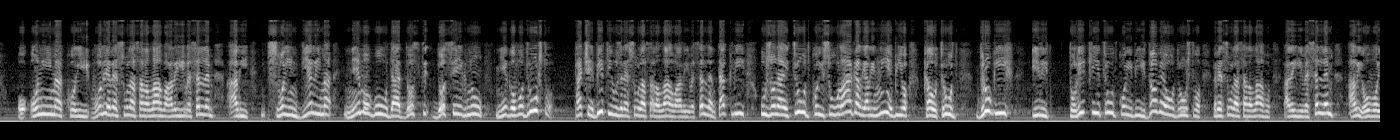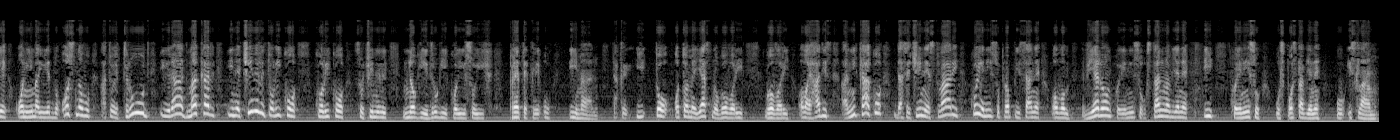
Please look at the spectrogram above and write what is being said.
o onima koji vole Resula sallallahu alaihi ve sellem, ali svojim dijelima ne mogu da dosti, dosegnu njegovo društvo. Pa će biti uz Resula sallallahu alaihi ve sellem takvi uz onaj trud koji su ulagali, ali nije bio kao trud drugih ili toliki trud koji bi ih doveo u društvo Resula sallallahu alaihi veselem, ali ovo je, oni imaju jednu osnovu, a to je trud i rad, makar i ne činili toliko koliko su činili mnogi drugi koji su ih pretekli u imanu. Dakle, i to o tome jasno govori govori ovaj hadis, a nikako da se čine stvari koje nisu propisane ovom vjerom, koje nisu ustanovljene i koje nisu uspostavljene u islamu.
